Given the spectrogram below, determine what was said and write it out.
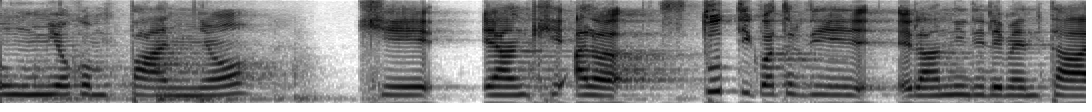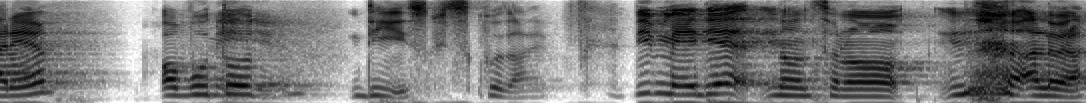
un mio compagno che è anche... Allora, tutti i quattro di, anni di elementare ho avuto... Medie? Di, sc- scusate, di medie non sono... allora,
